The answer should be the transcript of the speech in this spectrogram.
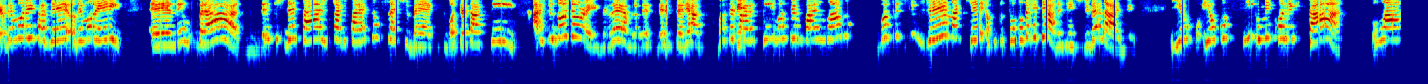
Eu demorei fazer, eu demorei é, lembrar desses detalhes, sabe? Parece um flashback que você tá assim. As visões do Rave, lembra desse, desse seriado? Você Sim. para assim, você vai lá no. Você se vê naquele. Eu fico, tô toda arrepiada, gente, de verdade. E eu, e eu consigo me conectar lá,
